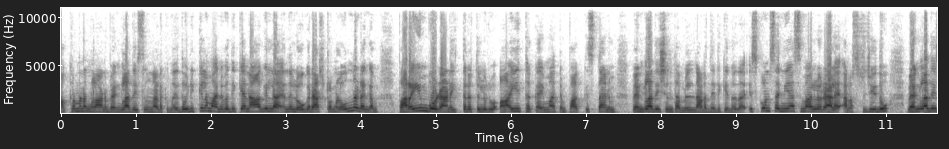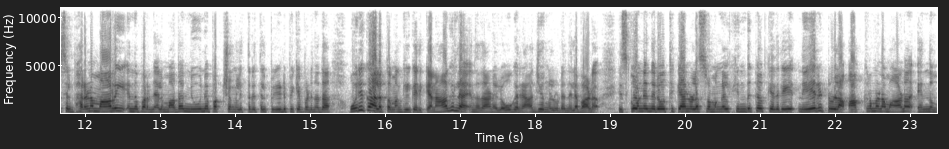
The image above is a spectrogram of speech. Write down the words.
ആക്രമണങ്ങളാണ് ബംഗ്ലാദേശിൽ നടക്കുന്നത്. ഇതൊരിക്കലും അനുവദിക്കാനാകില്ല എന്ന് ലോകരാഷ്ട്രങ്ങൾ ഒന്നടങ്കം പറയുമ്പോഴാണ് ഇത്തരത്തിലൊരു ആയുധ കൈമാറ്റം പാകിസ്ഥാനും ബംഗ്ലാദേശും തമ്മിൽ നടന്നിരിക്കുന്നത്. ഇസ്കോൺ സന്യാസിമാരിൽ ഒരാളെ അറസ്റ്റ് ചെയ്തു. ബംഗ്ലാദേശിൽ ഭരണം മാറി എന്ന് പറഞ്ഞാൽ മത ന്യൂനപക്ഷങ്ങൾ ഇത്തരത്തിൽ പീഡിപ്പിക്കപ്പെടുന്നത് ഒരു കാലത്തും അംഗീകരിക്കാനാകില്ല എന്നതാണ് ലോകരാജ്യങ്ങളുടെ നിലപാട്. ഇസ്കോണിനെ നിരോധിക്കാനുള്ള ശ്രമങ്ങൾ ഹിന്ദുക്കൾക്കെതിരെ നേരിട്ടുള്ള ആക്രമണമാണ് എന്നും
